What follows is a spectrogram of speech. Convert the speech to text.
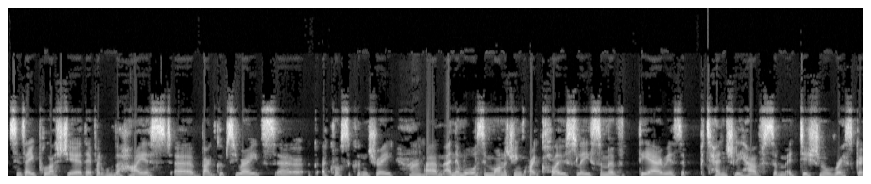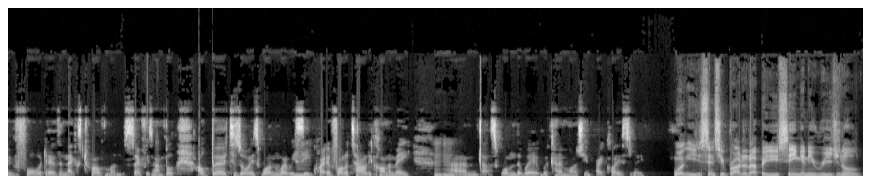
since April last year they've had one of the highest uh, bankruptcy rates uh, across the country. Right. Um, and then we're also monitoring quite closely some of the areas that potentially have some additional risk going forward over the next 12 months. So, for example, Alberta is always one where we mm. see quite a volatile economy. Mm-hmm. Um, that's one that we're, we're kind of monitoring quite closely. Well, you, since you brought it up, are you seeing any regional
